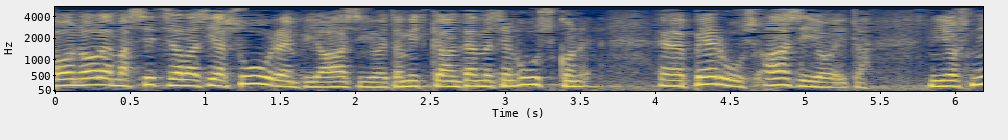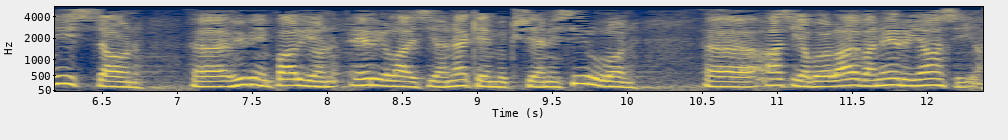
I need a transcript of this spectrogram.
on olemassa sitten sellaisia suurempia asioita, mitkä on tämmöisen uskon perusasioita. Niin jos niissä on hyvin paljon erilaisia näkemyksiä, niin silloin asia voi olla aivan eri asia.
